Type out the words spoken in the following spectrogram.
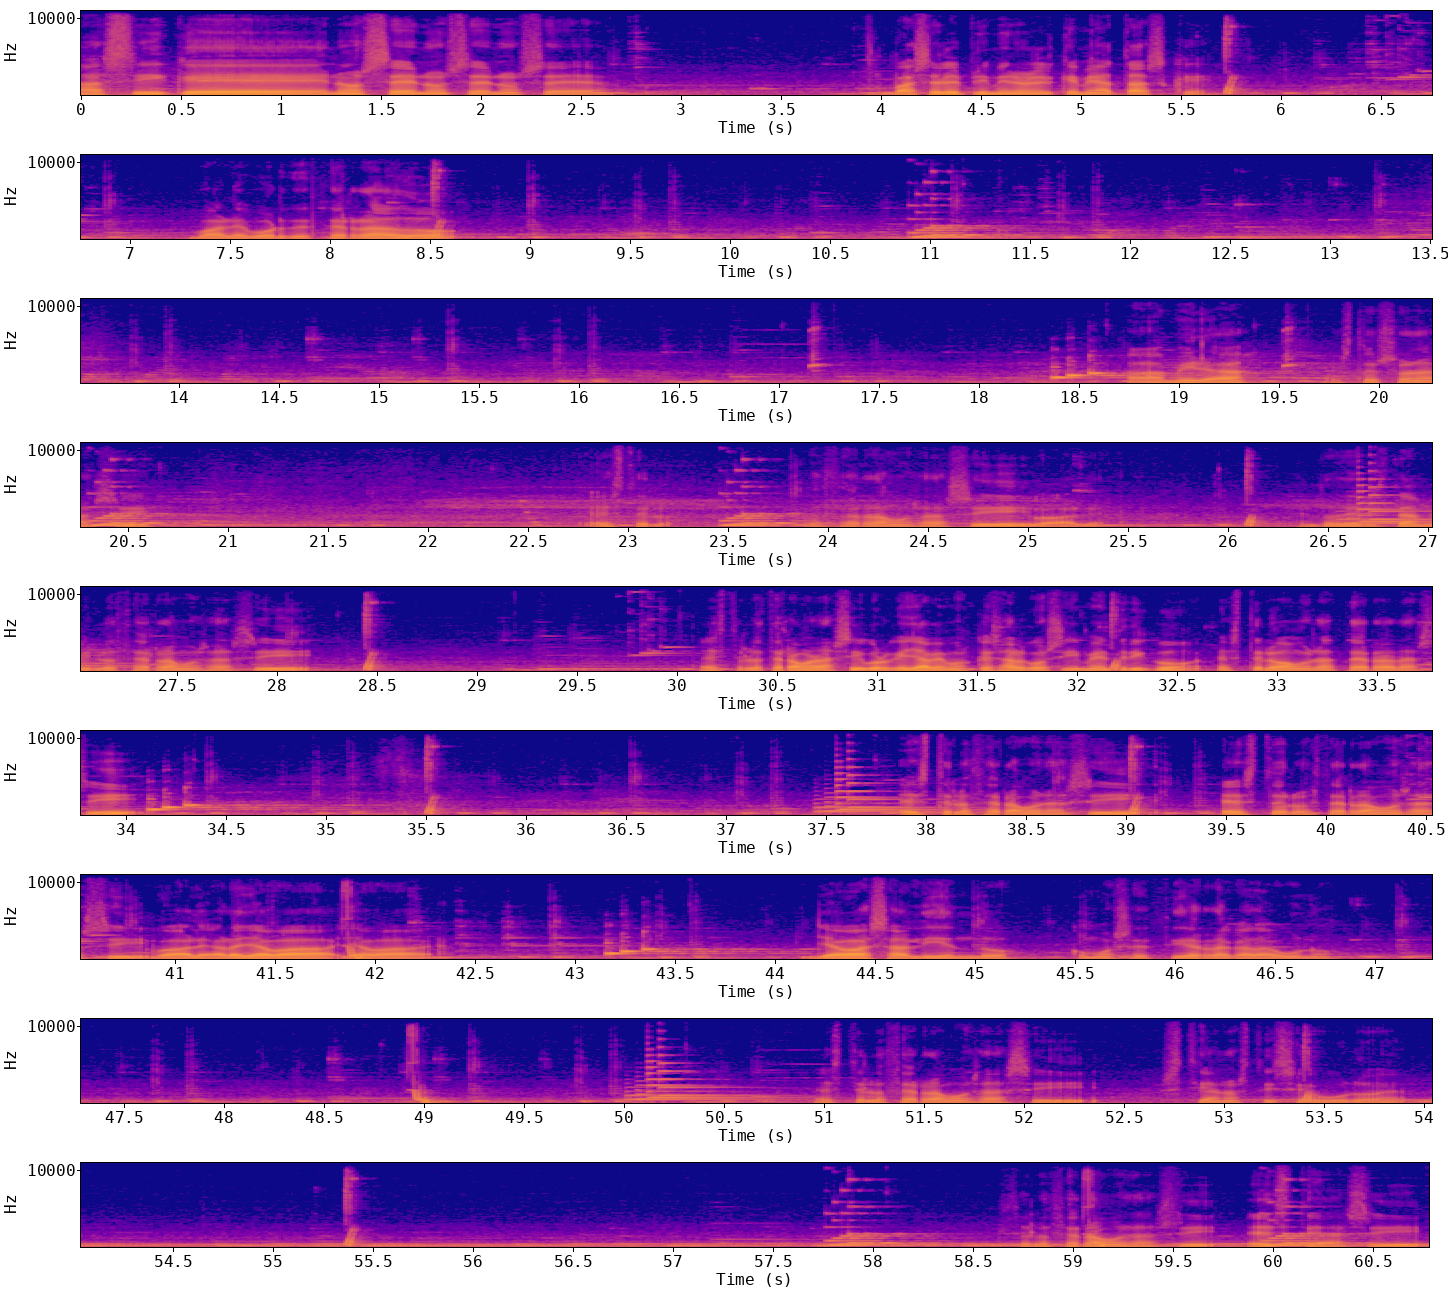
Así que no sé, no sé, no sé. ¿eh? Va a ser el primero en el que me atasque. Vale, borde cerrado. Ah, mira, estos son así. Este lo, cerramos así, vale. Entonces este también lo cerramos así. Este lo cerramos así porque ya vemos que es algo simétrico. Este lo vamos a cerrar así. Este lo cerramos así. Esto lo cerramos así. Vale, ahora ya va, ya va. Ya va saliendo cómo se cierra cada uno. Este lo cerramos así. Hostia, no estoy seguro, ¿eh? Lo cerramos así. Este así.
